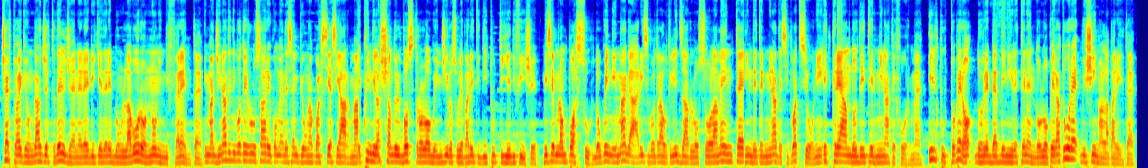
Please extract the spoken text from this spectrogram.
Certo è che un gadget del genere richiederebbe un lavoro non indifferente. Immaginate di poterlo usare come ad esempio una qualsiasi arma e quindi lasciando il vostro logo in giro sulle pareti di tutti gli edifici. Mi sembra un po' assurdo, quindi magari si potrà utilizzarlo solamente in determinate situazioni e creando determinate forme. Il tutto però dovrebbe avvenire tenendo l'operatore vicino alla parete.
